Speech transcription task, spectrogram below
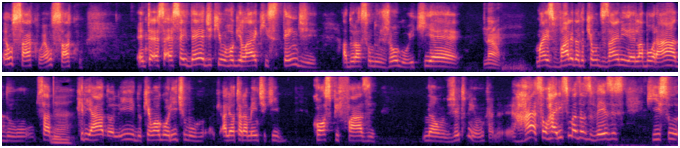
É um saco, é um saco. Essa, essa ideia de que um roguelike estende a duração do jogo e que é. Não. Mais válida do que um design elaborado, sabe? É. Criado ali, do que um algoritmo aleatoriamente que cospe fase. Não, de jeito nenhum, cara. São raríssimas as vezes que isso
